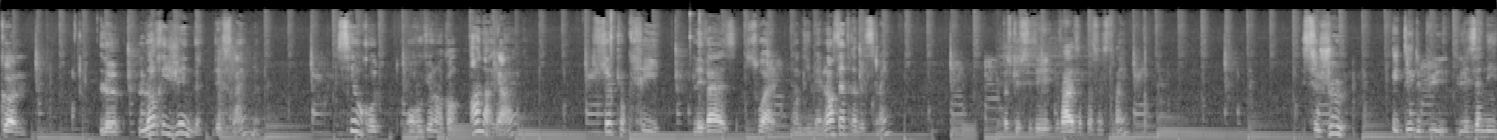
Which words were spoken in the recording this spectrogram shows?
comme l'origine des slimes, si on, recule encore en arrière, ceux qui ont créé les vases, soit l'ancêtre des slimes, parce que c'était vase après ça slime, ce jeu était depuis les années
